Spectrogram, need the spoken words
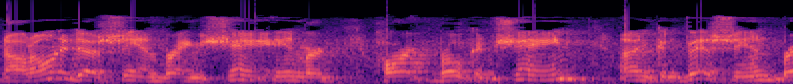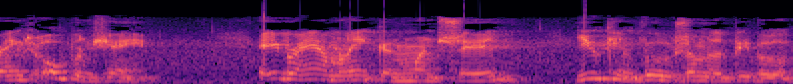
Not only does sin bring shame, inward, heart-broken shame, unconfessed sin brings open shame. Abraham Lincoln once said, You can fool some of the people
